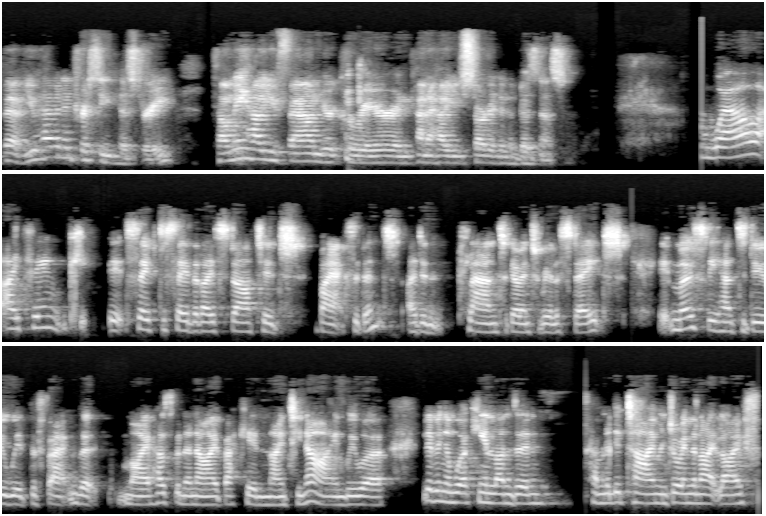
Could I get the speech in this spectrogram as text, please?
Bev, you have an interesting history. Tell me how you found your career and kind of how you started in the business. Well, I think it's safe to say that I started by accident. I didn't plan to go into real estate. It mostly had to do with the fact that my husband and I, back in 99, we were living and working in London, having a good time, enjoying the nightlife.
